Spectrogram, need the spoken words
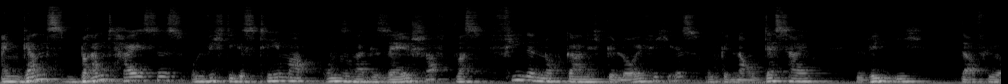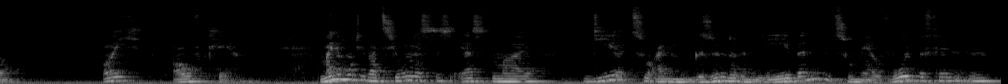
ein ganz brandheißes und wichtiges Thema unserer Gesellschaft, was vielen noch gar nicht geläufig ist und genau deshalb will ich dafür euch aufklären. Meine Motivation ist es erstmal, dir zu einem gesünderen Leben, zu mehr Wohlbefinden,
